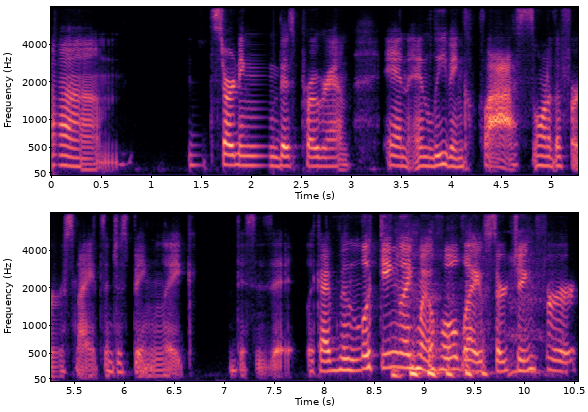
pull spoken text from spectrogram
um starting this program and and leaving class one of the first nights and just being like this is it. Like I've been looking like my whole life searching for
